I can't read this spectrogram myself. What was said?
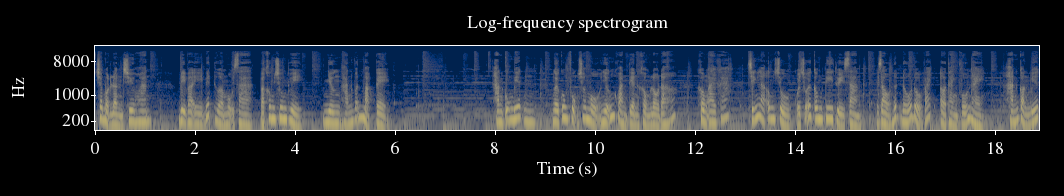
Cho một lần truy hoan. Vì vậy biết thừa mụ già và không trung thủy, Nhưng hắn vẫn mặc kệ. Hắn cũng biết Người cung phụng cho mụ những khoản tiền khổng lồ đó. Không ai khác Chính là ông chủ của chuỗi công ty thủy sản Giàu nứt đố đổ vách ở thành phố này. Hắn còn biết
